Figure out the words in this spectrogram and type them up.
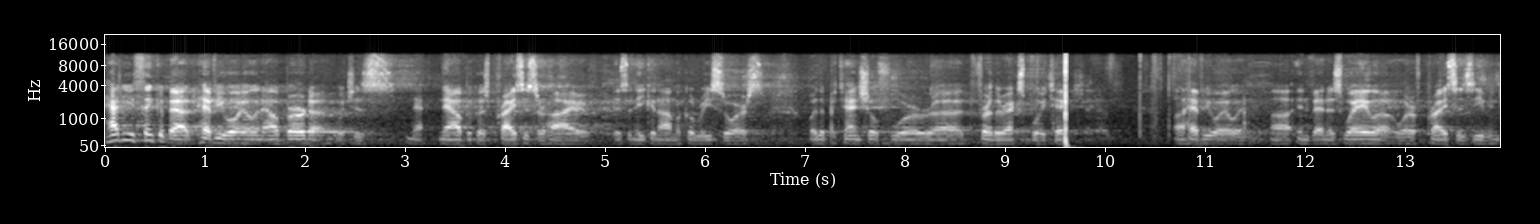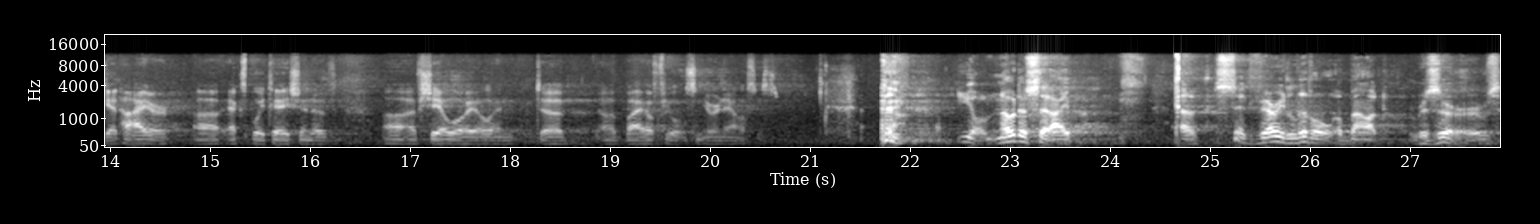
how, do you think about heavy oil in Alberta, which is now because prices are high is an economical resource, or the potential for uh, further exploitation heavy oil in, uh, in Venezuela, or if prices even get higher, uh, exploitation of, uh, of shale oil and uh, uh, biofuels in your analysis. You'll notice that I uh, said very little about reserves,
